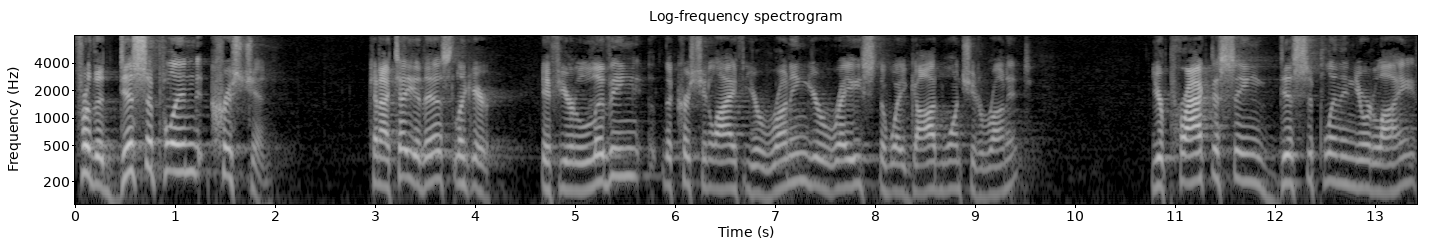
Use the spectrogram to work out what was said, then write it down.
For the disciplined Christian, can I tell you this? Look here. If you're living the Christian life, you're running your race the way God wants you to run it, you're practicing discipline in your life,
